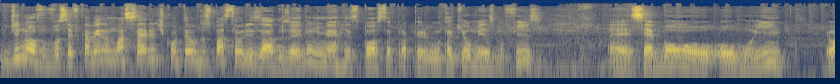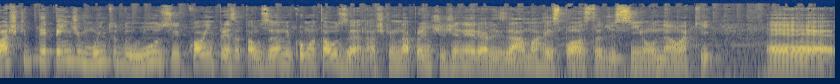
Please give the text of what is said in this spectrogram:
de novo, você fica vendo uma série de conteúdos pasteurizados. Aí, dando minha resposta para a pergunta que eu mesmo fiz, é, se é bom ou, ou ruim, eu acho que depende muito do uso e qual empresa está usando e como está usando. Acho que não dá para a gente generalizar uma resposta de sim ou não aqui. É,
